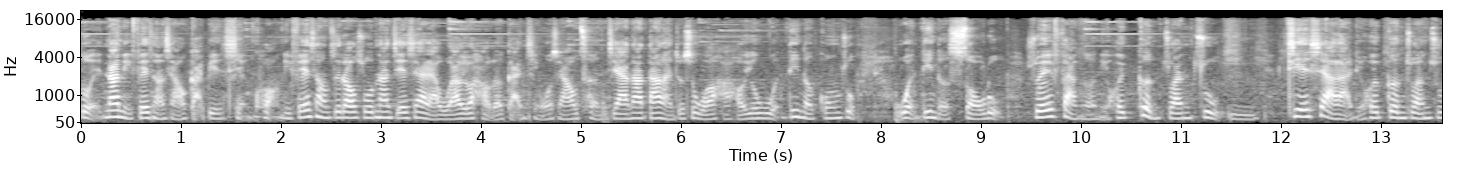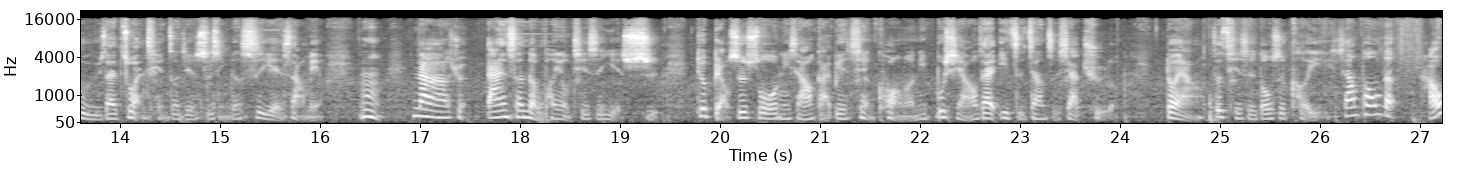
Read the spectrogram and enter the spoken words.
对，那你非常想要改变现况，你非常知道说，那接下来我要有好的感情，我想要成家，那当然就是我要好好有稳定的工作，稳定的收入，所以反而你会更专注于接下来，你会更专注于在赚钱这件事情跟事业上面。嗯，那选单身的朋友其实也是，就表示说你想要改变现况了，你不想要再一直这样子下去了。对啊，这其实都是可以相通的。好。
